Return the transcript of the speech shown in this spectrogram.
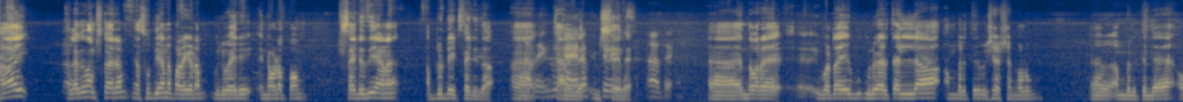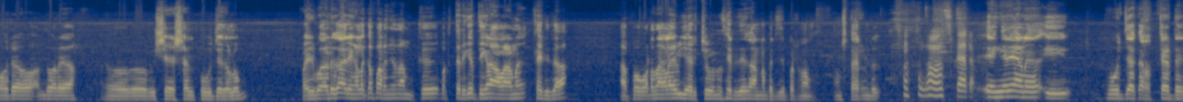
ഹായ് എല്ലാവർക്കും നമസ്കാരം. ഞാൻ സുധിയാണ് പഴയടം ഗുരുവായൂർ എന്നോടൊപ്പം സരിതയാണ് അപ് ടു ഡേറ്റ് സരിത ചാനലിലെ ചാനൽ ഇൻസ്റ്റയിലെ. എന്താ പറയുക ഇവിടെ ഗുരുവായൂരത്തെ എല്ലാ അമ്പലത്തിലെ വിശേഷങ്ങളും അമ്പലത്തിലെ ഓരോ എന്താ പറയുക വിശേഷ പൂജകളും വഴിപാട് കാര്യങ്ങളൊക്കെ പറഞ്ഞ് നമുക്ക് ഭക്തർക്ക് എത്തിക്കുന്ന ആളാണ് സരിത. അപ്പോൾ കുറേ നാളെ വിചാരിച്ചു ഒന്ന് സരിത കാണാൻ പരിചയപ്പെടണം. നമസ്കാരമുണ്ട്. നമസ്കാരം. എങ്ങനെയാണ് ഈ പൂജ കറക്റ്റായിട്ട്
